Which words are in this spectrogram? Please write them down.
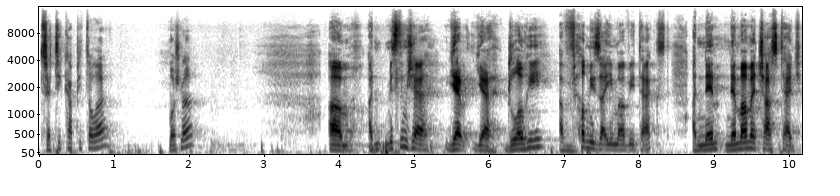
3. kapitole? Možná? Um, a myslím, že je, je dlouhý a velmi zajímavý text a ne, nemáme čas teď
